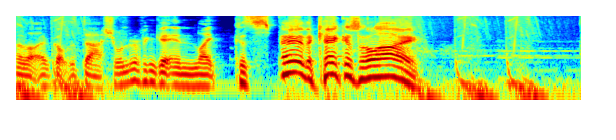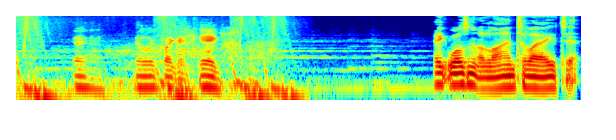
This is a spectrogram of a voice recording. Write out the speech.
Oh, I've got the dash. I wonder if I can get in, like, because... Hey, the cake is a lie! It looked like a cake. It wasn't a lie until I ate it.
